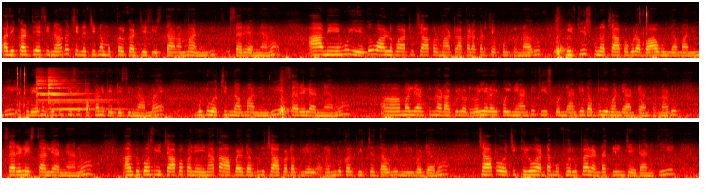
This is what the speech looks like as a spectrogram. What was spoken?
అది కట్ చేసినాక చిన్న చిన్న ముక్కలు కట్ చేసి ఇస్తానమ్మా అనింది. సరే అన్నాను. ఆమె ఏదో వాళ్ళ మాటలు చేపల మాటలు అక్కడక్కడ చెప్పుకుంటున్నారు మీరు తీసుకున్న చేప కూడా బాగుందమ్మా అనింది. ఇప్పుడు ఏమో గుడ్డు తీసి పక్కన పెట్టేసింది అమ్మాయి. గుడ్డు వచ్చిందమ్మా అనింది. సరేలే అన్నాను. మళ్ళీ అంటున్నాడు ఆ పిల్లోడు రొయ్యలు అయిపోయినాయి అంటే తీసుకోండి అంటే డబ్బులు ఇవ్వండి అంటే అంటున్నాడు. సరేలే ఇస్తాలే అన్నాను. అందుకోసం ఈ చేప పని అయినాక ఆ అబ్బాయి డబ్బులు చేప డబ్బులు రెండు కలిపి ఇచ్చేద్దామని నిలబడ్డాను. చేప వచ్చి కిలో అంట ముప్పై రూపాయలు అంట క్లీన్ చేయడానికి.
